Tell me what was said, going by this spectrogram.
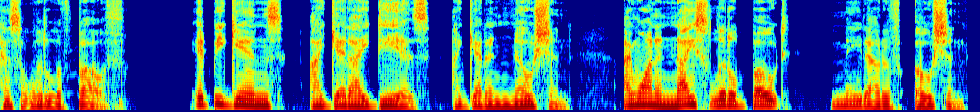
has a little of both. It begins I get ideas, I get a notion. I want a nice little boat made out of ocean.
